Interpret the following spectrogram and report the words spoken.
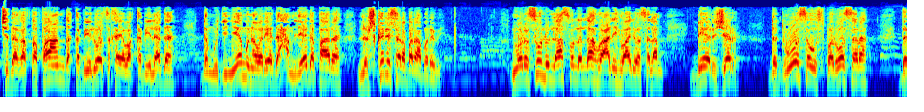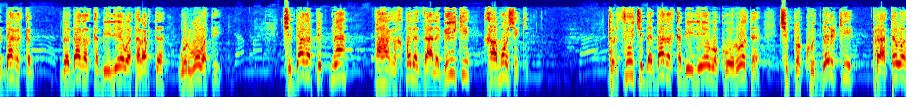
چی د غطفان د قبیلو څخه یوه قبیله ده د مدینې منورې د حملې لپاره لښکرې سره برابروی نو رسول الله صلی الله علیه و آله وسلم ډیر ژر د دوو سوو سپرو سره د دغه د دغه قبیلې و طرف ته ور ووتی چی دغه فتنه په هغه خپله ځالګۍ کی خاموشه کی تر څو چی د دغه قبیلې و کورو ته چی په کودر کی پراته وه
